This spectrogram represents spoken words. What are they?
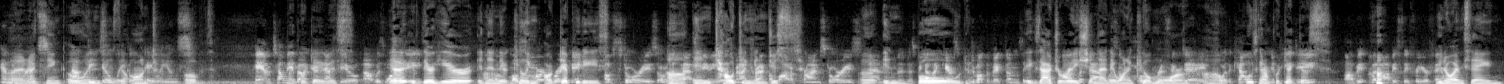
and I think Owens the is the aunt aliens. of Pam, tell me Michael about Davis. Nephew, uh, yeah, the, if they're here and then uh, they're killing our deputies uh, and touting and just and in bold uh, exaggeration that, that they want to kill more, oh, the who's going to protect PD, us? Obvi but obviously for your family. you know what I'm saying?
